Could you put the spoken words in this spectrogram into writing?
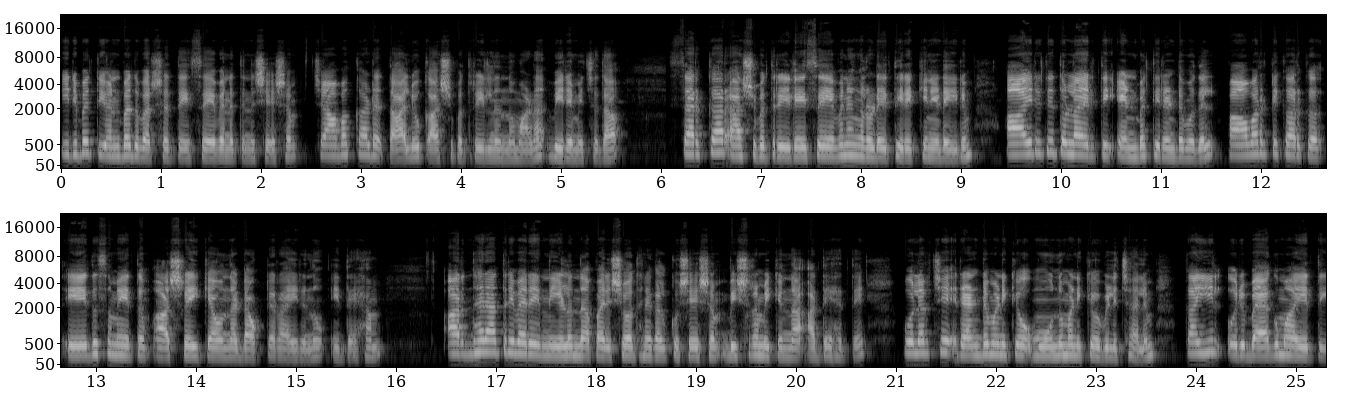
ഇരുപത്തിയൊൻപത് വർഷത്തെ സേവനത്തിന് ശേഷം ചാവക്കാട് താലൂക്ക് ആശുപത്രിയിൽ നിന്നുമാണ് വിരമിച്ചത്. സർക്കാർ ആശുപത്രിയിലെ സേവനങ്ങളുടെ തിരക്കിനിടയിലും ആയിരത്തി തൊള്ളായിരത്തി എൺപത്തിരണ്ട് മുതൽ പാവറട്ടിക്കാർക്ക് ഏതു സമയത്തും ആശ്രയിക്കാവുന്ന ഡോക്ടറായിരുന്നു ഇദ്ദേഹം. അർദ്ധരാത്രി വരെ നീളുന്ന പരിശോധനകൾക്കു ശേഷം വിശ്രമിക്കുന്ന അദ്ദേഹത്തെ പുലർച്ചെ രണ്ട് മണിക്കോ മൂന്ന് മണിക്കോ വിളിച്ചാലും കയ്യിൽ ഒരു ബാഗുമായെത്തി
